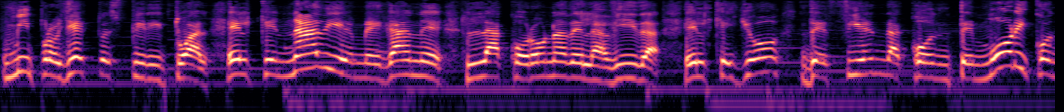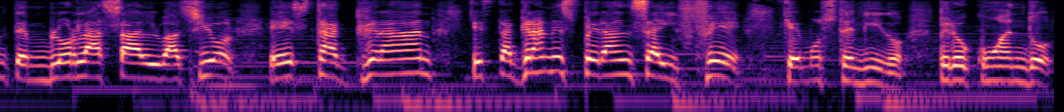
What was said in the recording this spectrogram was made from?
mi proyecto espiritual. El que nadie me gane la corona de la vida. El que yo defienda con temor y con temblor la salvación. Esta gran, esta gran esperanza y fe que hemos tenido. Pero cuando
